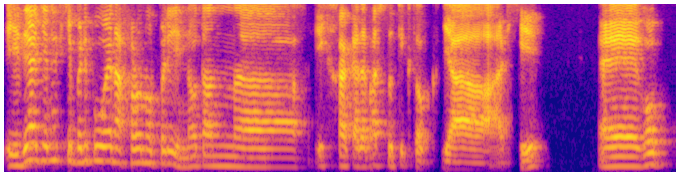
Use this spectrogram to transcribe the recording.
Η ιδέα γεννήθηκε περίπου ένα χρόνο πριν, όταν είχα κατεβάσει το TikTok για αρχή. Ε, εγώ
